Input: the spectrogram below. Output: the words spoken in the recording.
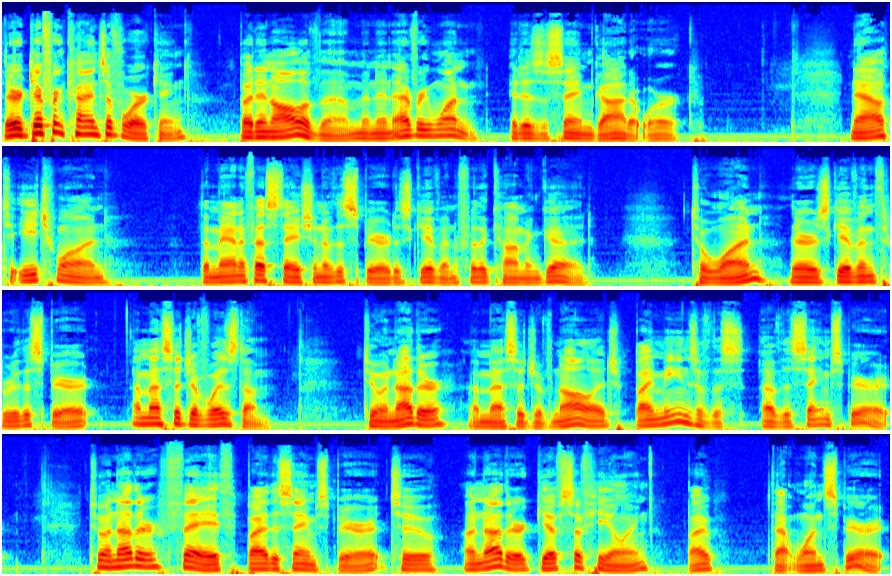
There are different kinds of working, but in all of them and in every one it is the same God at work. Now to each one the manifestation of the Spirit is given for the common good. To one, there is given through the Spirit a message of wisdom, to another, a message of knowledge by means of the, of the same Spirit, to another, faith by the same Spirit, to another, gifts of healing by that one Spirit,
